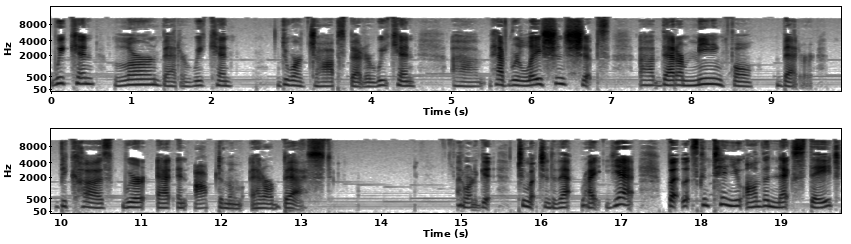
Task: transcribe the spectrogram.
we can learn better. We can do our jobs better. We can um, have relationships uh, that are meaningful better because we're at an optimum, at our best. I don't want to get too much into that right yet, but let's continue on the next stage,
